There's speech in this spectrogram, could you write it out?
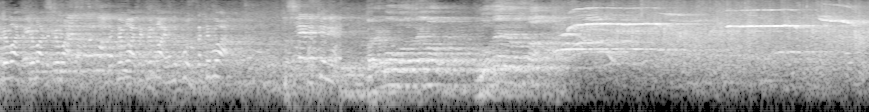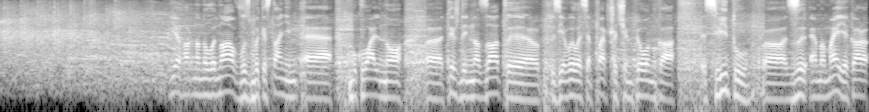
Закривай, закривай, закривай. Закривай, закривай, закривай. Перемогу отримав Є гарна новина в Узбекистані. Е, буквально е, тиждень назад е, з'явилася перша чемпіонка світу е, з ММА, яка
